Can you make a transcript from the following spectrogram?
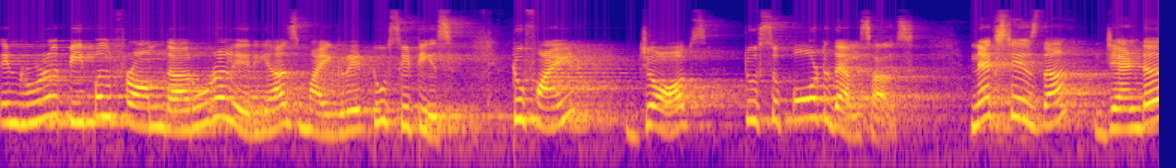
in rural people from the rural areas migrate to cities to find jobs to support themselves. Next is the gender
